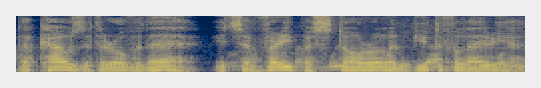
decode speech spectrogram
The cows that are over there, it's a very pastoral and beautiful area.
